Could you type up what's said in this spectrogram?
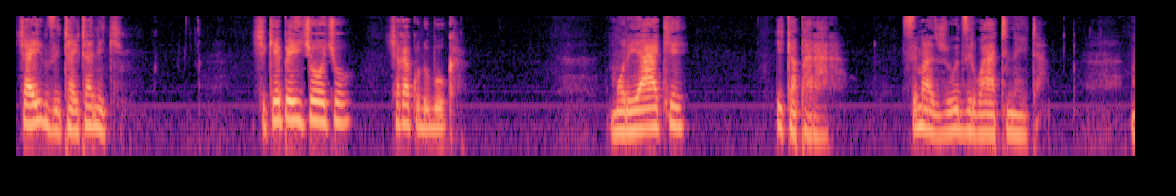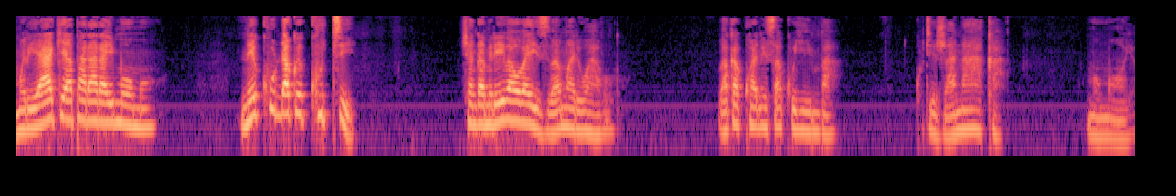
chainzi titanic. Chikepe ichocho chakakudubuka. Mhuri yake ikaparara semazviudzirwa atinoita mhuri yake yaparara imomo nekuda kwekuti changamirei vavo vaiziva mwari wavo vakakwanisa kuimba kuti zvanaka mumwoyo.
